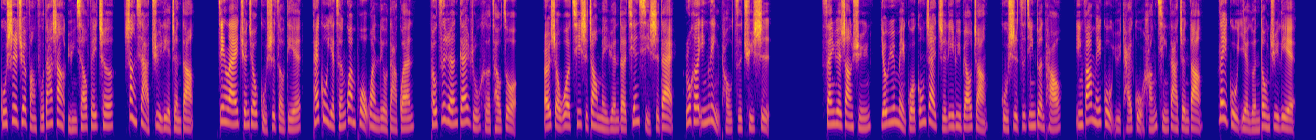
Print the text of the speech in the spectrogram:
股市却仿佛搭上云霄飞车，上下剧烈震荡。近来全球股市走跌，台股也曾贯破万六大关，投资人该如何操作？而手握七十兆美元的千禧世代如何引领投资趋势？三月上旬，由于美国公债直利率飙涨，股市资金遁逃，引发美股与台股行情大震荡，类股也轮动剧烈。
